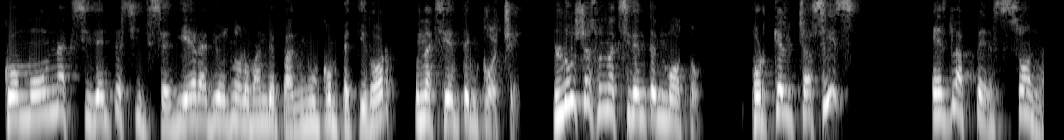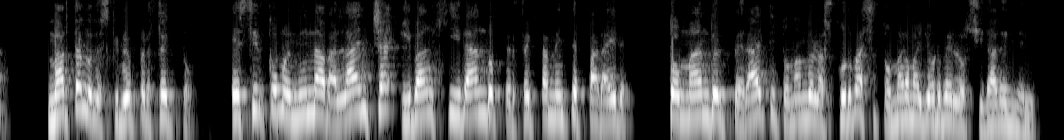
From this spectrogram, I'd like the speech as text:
como un accidente si se diera, Dios no lo mande para ningún competidor, un accidente en coche. Lucha es un accidente en moto, porque el chasis es la persona. Marta lo describió perfecto. Es ir como en una avalancha y van girando perfectamente para ir tomando el peralte y tomando las curvas y tomar mayor velocidad en el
